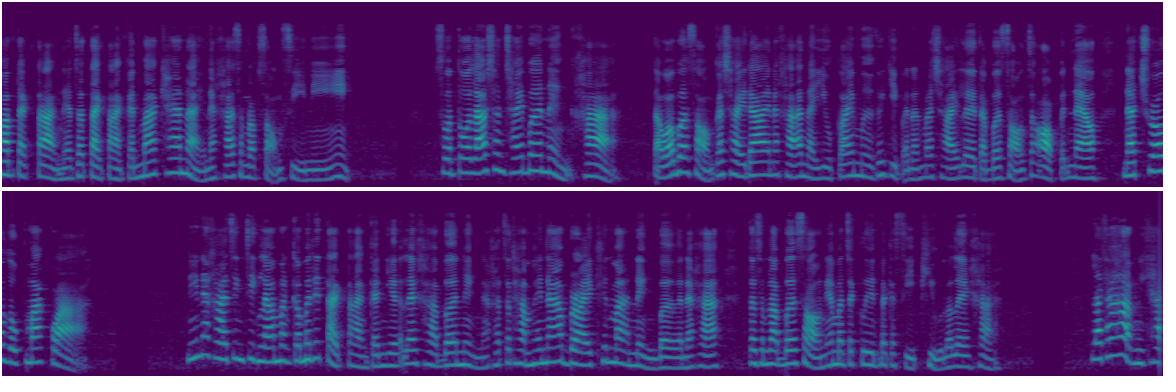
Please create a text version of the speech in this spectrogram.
ความแตกต่างเนี่ยจะแตกต่างกันมากแค่ไหนนะคะสำหรับ 2 สีนี้ ส่วนตัวแล้วฉันใช้เบอร์1ค่ะ แต่ว่าเบอร์ 2 ก็ใช้ได้นะคะ อันไหนอยู่ใกล้มือก็หยิบอันนั้นมาใช้เลย แต่เบอร์ 2 จะออกเป็นแนว natural look มากกว่า นี่นะคะจริงๆแล้วมันก็ไม่ได้แตกต่างกันเยอะเลยค่ะ เบอร์1นะคะจะทำให้หน้า bright ขึ้นมา 1 เบอร์นะคะ แต่สำหรับเบอร์2เนี่ยมันจะกลืนไปกับสีผิวแล้วเลยค่ะและถ้าหากมีใคร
